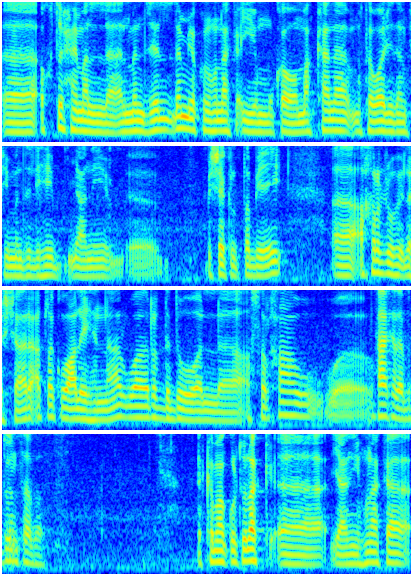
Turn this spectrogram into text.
اقتحم المنزل. لم يكن هناك أي مقاومة. كان متواجدا في منزله يعني بشكل طبيعي. أخرجوه إلى الشارع أطلقوا عليه النار ورددوا الصرخة و... هكذا بدون سبب. كما قلت لك آه، يعني هناك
